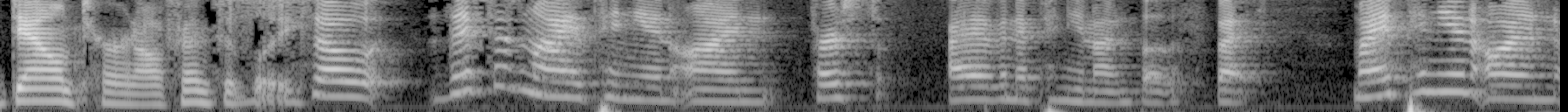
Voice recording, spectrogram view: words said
downturn offensively. So this is my opinion on first. I have an opinion on both, but my opinion on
